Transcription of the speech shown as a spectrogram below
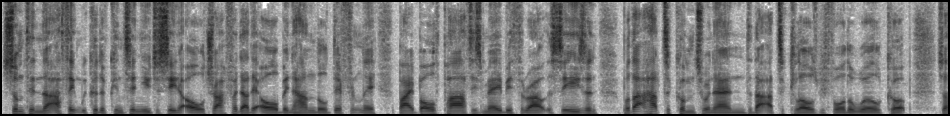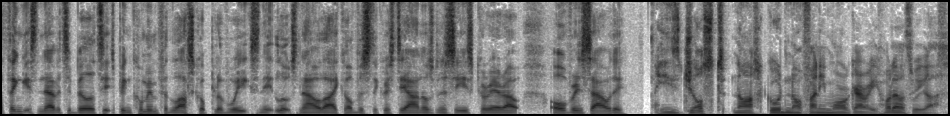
something that I think we could have continued to see at Old Trafford had it all been handled differently by both parties maybe throughout the season. But that had to come to an end. That had to close before the World Cup. So I think it's inevitability. It's been coming for the last couple of weeks, and it looks now like obviously Cristiano's going to see his career out over in Saudi. He's just not good enough anymore, Gary. What else we got?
